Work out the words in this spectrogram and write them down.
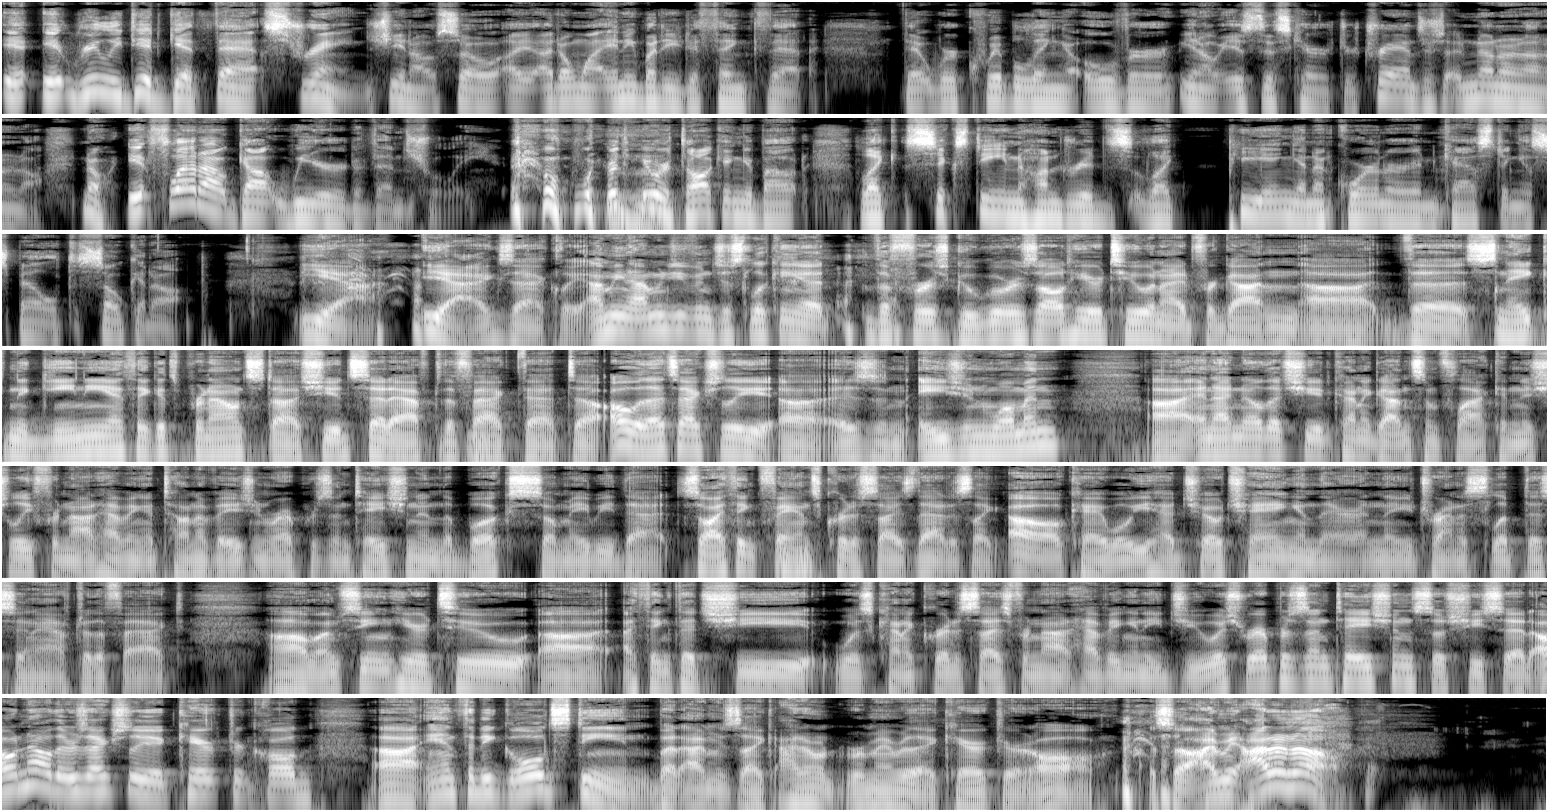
it, it really did get that strange, you know, so I, I don't want anybody to think that that we're quibbling over, you know, is this character trans or no, no, no, no, no. No, it flat out got weird eventually, where they were talking about like 1600s, like peeing in a corner and casting a spell to soak it up. Yeah, yeah, exactly. I mean, I'm even just looking at the first Google result here too, and I had forgotten uh, the snake Nagini. I think it's pronounced. Uh, she had said after the fact that uh, oh, that's actually uh, is an Asian woman, uh, and I know that she had kind of gotten some flack initially for not having a ton of Asian representation in the books. So maybe that. So I think fans criticized that as like, oh, okay, well you had Cho Chang in there, and then you're trying to slip this in after the fact. Um, I'm seeing here too. Uh, I think that she was kind of criticized for not having any Jewish representation. So she said, "Oh no, there's actually a character called uh, Anthony Goldstein," but I was like, I don't remember that character at all. So I mean, I don't know.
